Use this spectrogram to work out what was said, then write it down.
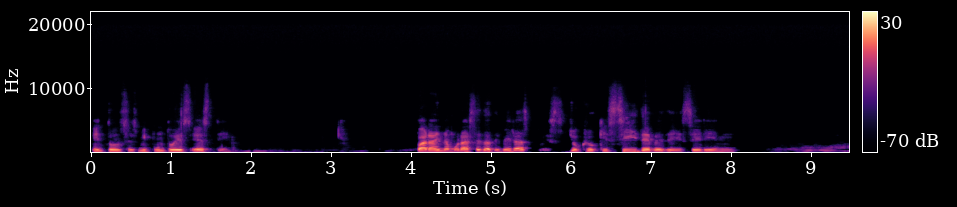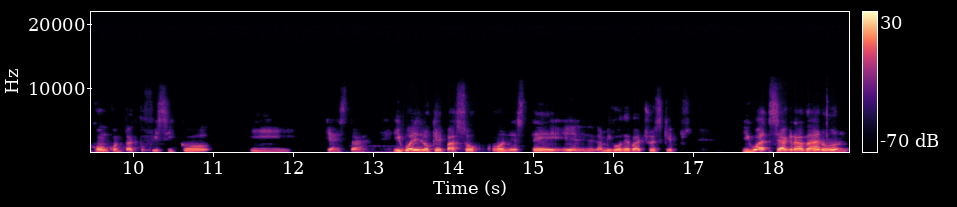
Entonces, mi punto es este. Para enamorarse de de veras, pues yo creo que sí debe de ser en, con contacto físico y ya está. Igual y lo que pasó con este, el amigo de Bacho es que pues, igual se agradaron,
